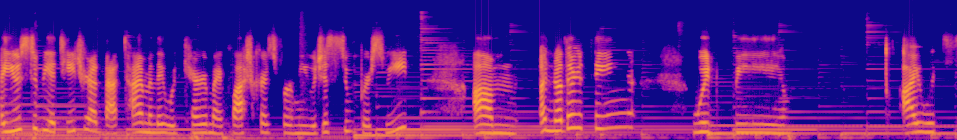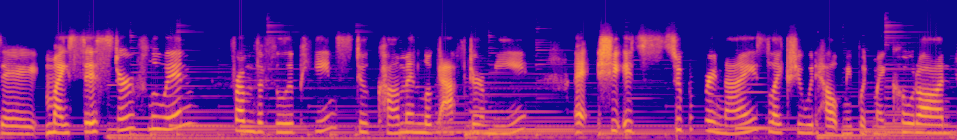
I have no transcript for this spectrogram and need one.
I used to be a teacher at that time, and they would carry my flashcards for me, which is super sweet. Um, another thing would be, I would say, my sister flew in from the Philippines to come and look after me. She it's super nice. Like she would help me put my coat on,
